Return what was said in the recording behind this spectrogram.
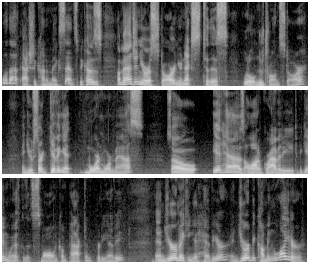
Well, that actually kind of makes sense because imagine you're a star and you're next to this little neutron star and you start giving it more and more mass. So it has a lot of gravity to begin with because it's small and compact and pretty heavy. And you're making it heavier and you're becoming lighter.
